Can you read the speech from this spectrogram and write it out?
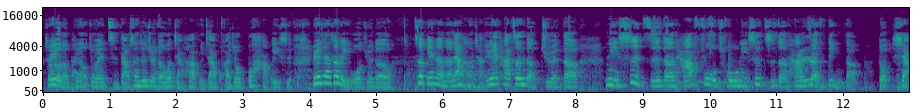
所以有的朋友就会知道，甚至觉得我讲话比较快，就不好意思。因为在这里，我觉得这边的能量很强，因为他真的觉得你是值得他付出，你是值得他认定的对象。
